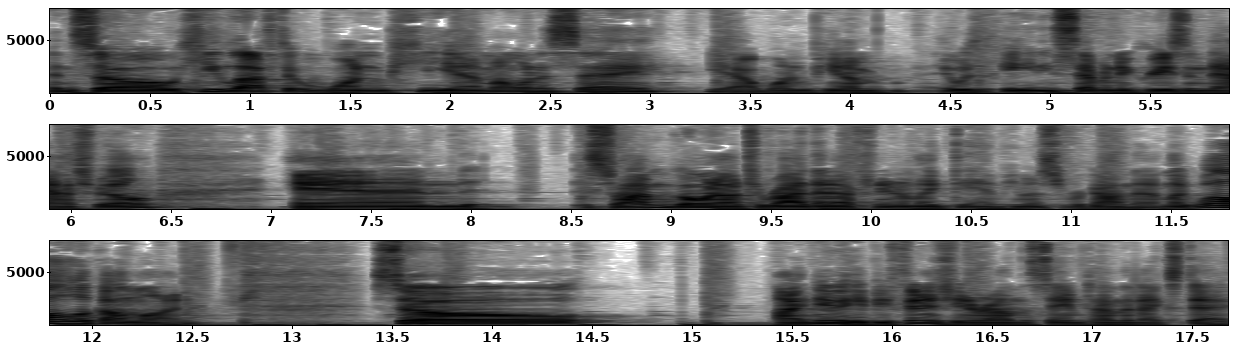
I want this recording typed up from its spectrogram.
And so he left at 1 p.m., I want to say. Yeah, 1 p.m. It was 87 degrees in Nashville. And so I'm going out to ride that afternoon. I'm like, damn, he must have forgotten that. I'm like, well, I'll look online. So I knew he'd be finishing around the same time the next day.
